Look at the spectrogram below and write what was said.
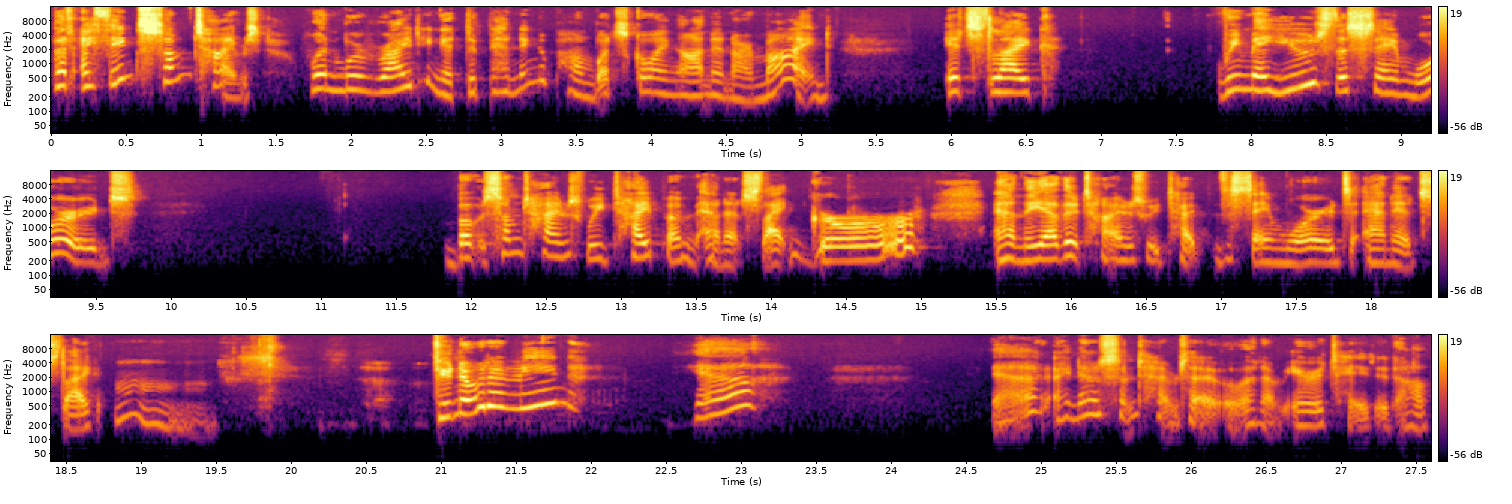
But I think sometimes when we're writing it, depending upon what's going on in our mind, it's like we may use the same words, but sometimes we type them and it's like grrr, and the other times we type the same words and it's like hmm. Do you know what I mean? Yeah. Yeah, I know. Sometimes I, when I'm irritated, I'll,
